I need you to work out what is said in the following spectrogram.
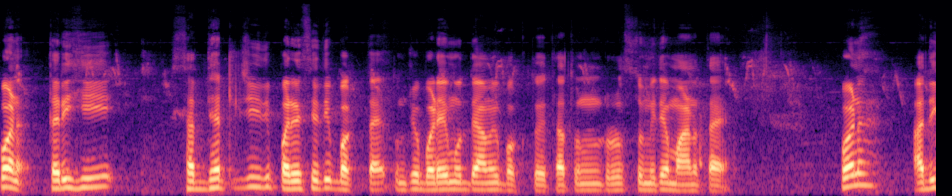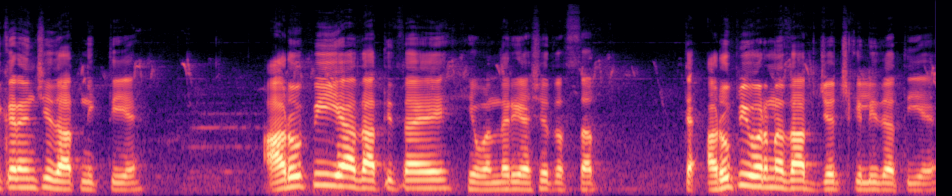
पण तरीही सध्याची जी परिस्थिती बघताय तुमचे बडे मुद्दे आम्ही बघतोय त्यातून रोज तुम्ही ते मांडताय. पण अधिकाऱ्यांची जात निघती आहे आरोपी या जातीचा आहे हे वंधारी असेच असतात. त्या आरोपीवरनं जात जज केली जाते आहे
